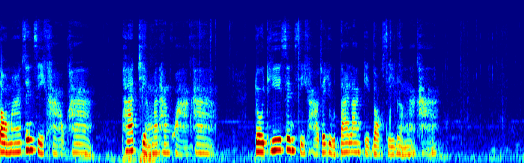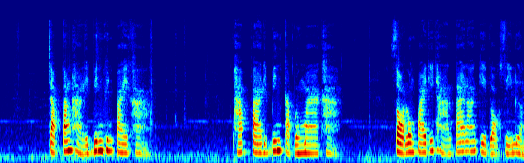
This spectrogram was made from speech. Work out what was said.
ต่อมาเส้นสีขาวค่ะ พาดเฉียงมาทางขวาค่ะ โดยที่เส้นสีขาวจะอยู่ใต้ล่างกลีบดอกสีเหลืองนะคะ จับตั้งฐานริบบิ้นขึ้นไปค่ะ พับปลายริบบิ้นกลับลงมาค่ะ สอดลงไปที่ฐานใต้ล่างกลีบดอกสีเหลือง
